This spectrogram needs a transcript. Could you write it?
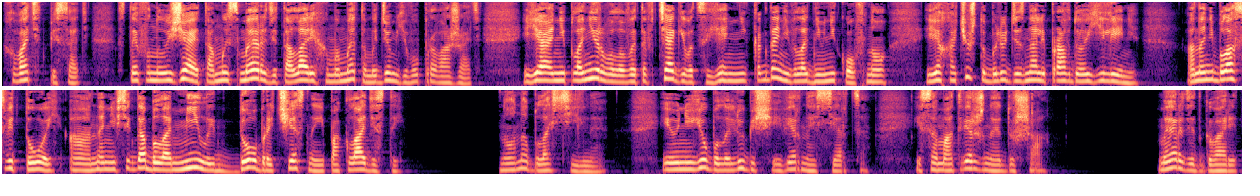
Хватит писать. Стефан уезжает, а мы с Мередит, Аларихом и Мэттом идем его провожать. Я не планировала в это втягиваться, я никогда не вела дневников, но я хочу, чтобы люди знали правду о Елене. Она не была святой, а она не всегда была милой, доброй, честной и покладистой. Но она была сильная, и у нее было любящее верное сердце, и самоотверженная душа. Мередит говорит,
